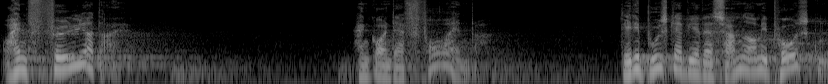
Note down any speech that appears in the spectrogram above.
Og han følger dig. Han går endda foran dig. Det er det budskab, vi har været samlet om i påsken.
